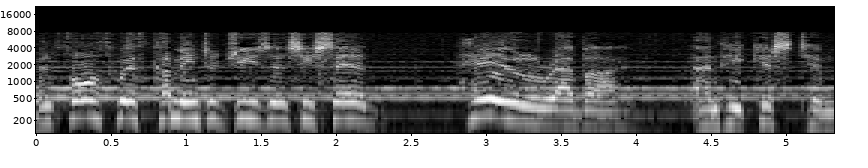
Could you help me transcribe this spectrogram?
And forthwith coming to Jesus, he said, Hail, Rabbi! And he kissed him.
